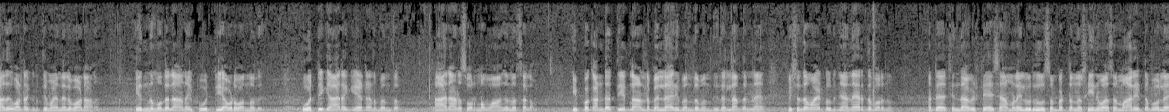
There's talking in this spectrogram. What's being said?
അത് വളരെ കൃത്യമായ നിലപാടാണ്. എന്ന് മുതലാണ് ഈ പോറ്റി അവിടെ വന്നത്. പോറ്റിക്ക് ആരൊക്കെയായിട്ടാണ് ബന്ധം? ആരാണ് സ്വർണം വാങ്ങുന്ന സ്ഥലം? ഇപ്പൊ കണ്ടെത്തിയിട്ടുള്ള ആളുടെ ബെല്ലാരി ബന്ധമെന്ത് ഇതെല്ലാം തന്നെ വിശദമായിട്ട് ഒരു ഞാൻ നേരത്തെ പറഞ്ഞു. മറ്റേ ചിന്താവിഷ്ടിയ ശ്യാമളയിൽ ഒരു ദിവസം പെട്ടെന്ന് ശ്രീനിവാസൻ മാലയിട്ട പോലെ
